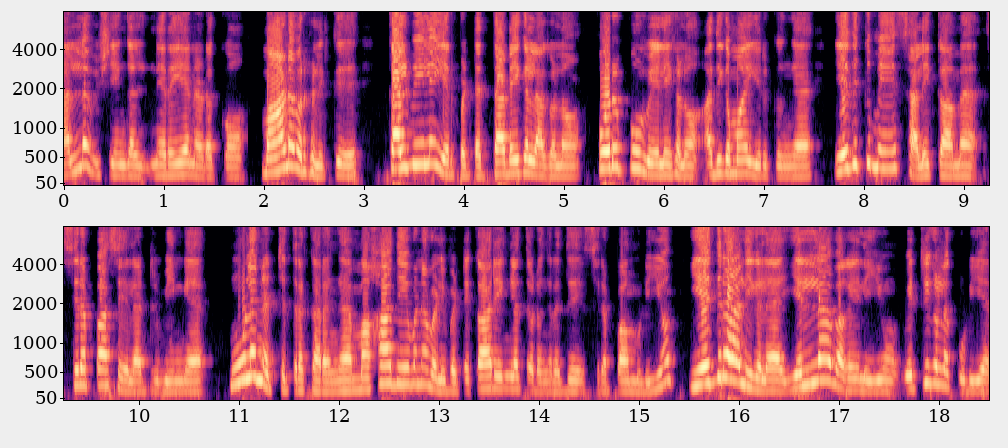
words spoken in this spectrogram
நல்ல விஷயங்கள் நிறைய நடக்கும். மாணவர்களுக்கு கல்வியில ஏற்பட்ட தடைகள் அகலும் பொறுப்பும் வேலைகளும் அதிகமா இருக்குங்க. எதுக்குமே சளைக்காம சிறப்பா செயலாற்றுவீங்க. மூல நட்சத்திரக்காரங்க மகாதேவனை வழிபட்டு காரியங்களை தொடங்குறது சிறப்பா முடியும். எதிராளிகளை எல்லா வகையிலையும் வெற்றி கொள்ளக்கூடிய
